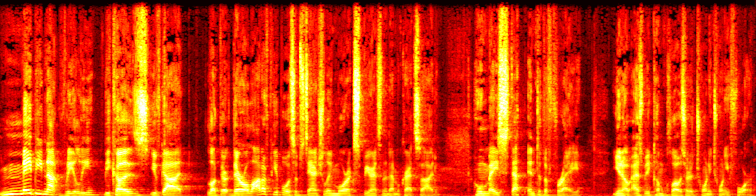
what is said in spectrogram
Maybe not really, because you've got look, there, there are a lot of people with substantially more experience on the Democrat side who may step into the fray, you know, as we come closer to 2024.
